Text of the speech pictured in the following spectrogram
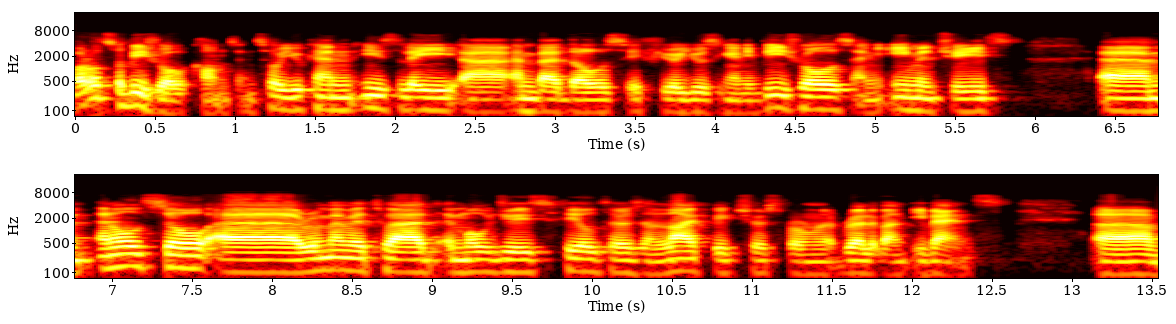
but also visual content. So you can easily uh, embed those if you're using any visuals, any images. Um, and also uh, remember to add emojis, filters, and live pictures from relevant events. Uh,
